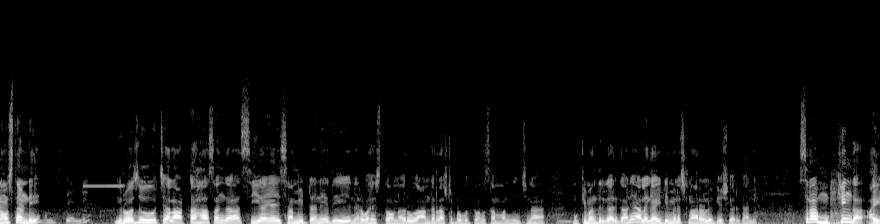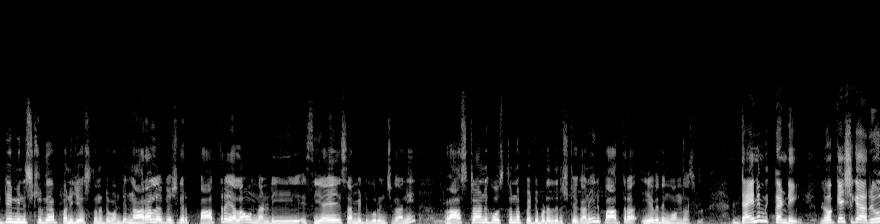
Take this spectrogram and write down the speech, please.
నమస్తే అండి. నమస్తే అండి. ఈరోజు చాలా అట్టహాసంగా సిఐఐ సమిట్ అనేది నిర్వహిస్తూ ఉన్నారు ఆంధ్ర రాష్ట్ర ప్రభుత్వానికి సంబంధించిన ముఖ్యమంత్రి గారు కానీ అలాగే ఐటీ మినిస్టర్ నారా లోకేష్ గారు కానీ. అసలు ముఖ్యంగా ఐటీ మినిస్టర్గా పనిచేస్తున్నటువంటి నారా లోకేష్ గారి పాత్ర ఎలా ఉందండి? ఈ సిఐఐ సమిట్ గురించి కానీ రాష్ట్రానికి వస్తున్న పెట్టుబడుల దృష్ట్యా కానీ ఈ పాత్ర ఏ విధంగా ఉంది అసలు? డైనమిక్ అండి లోకేష్ గారు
